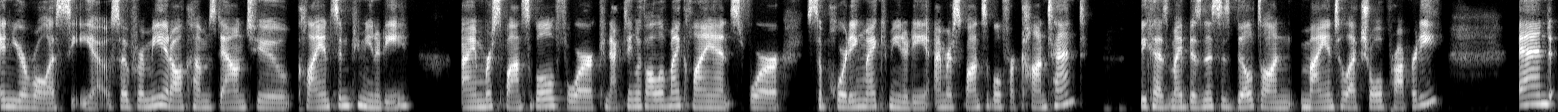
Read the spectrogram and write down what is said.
in your role as CEO? So for me, it all comes down to clients and community. I'm responsible for connecting with all of my clients, for supporting my community. I'm responsible for content because my business is built on my intellectual property. And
